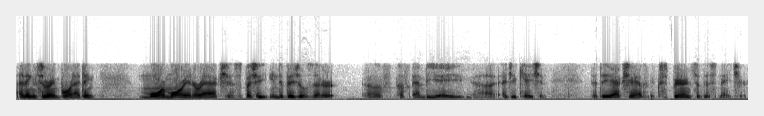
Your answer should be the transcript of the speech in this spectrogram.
I think it's very important. I think more and more interaction, especially individuals that are of, of MBA uh, education, that they actually have experience of this nature.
